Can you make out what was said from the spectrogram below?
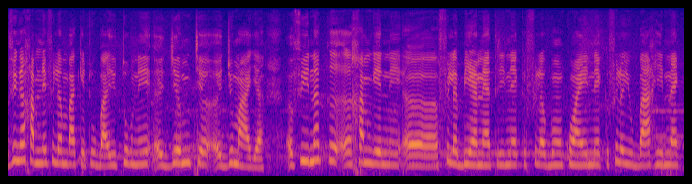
fi nga xam ne fi la Mbacké Touba di tourné jëm ca jumaa ja Fii nag xam ngeen ni fi la bien-être yi nekk fi la bon coin yi nekk fi la yu baax yi nekk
